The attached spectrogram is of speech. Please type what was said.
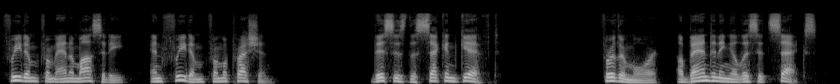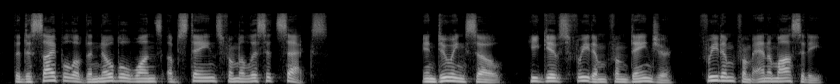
freedom from animosity, and freedom from oppression. This is the second gift. Furthermore, abandoning illicit sex, the disciple of the Noble Ones abstains from illicit sex. In doing so, he gives freedom from danger, freedom from animosity,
